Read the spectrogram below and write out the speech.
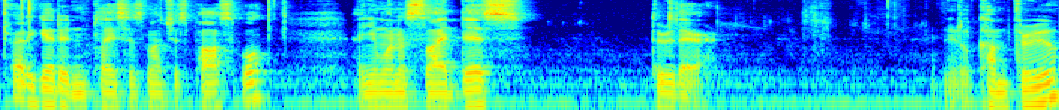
Try to get it in place as much as possible. And you want to slide this through there. And it'll come through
